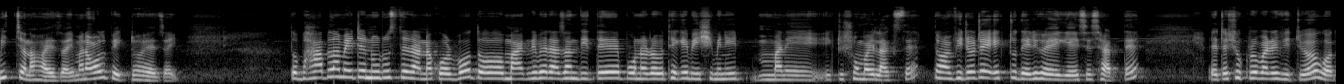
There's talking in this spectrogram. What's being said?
মিচ্ছানা হয়ে যায় মানে অল্প একটু হয়ে যায়। তো ভাবলাম এটা দিয়ে রান্না করব। তো মাগরিবের আজান দিতে পনেরো থেকে বিশ মিনিট মানে একটু সময় লাগছে। তো আমার ভিডিওটা একটু দেরি হয়ে গিয়েছে ছাড়তে। এটা শুক্রবারের ভিডিও, গত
